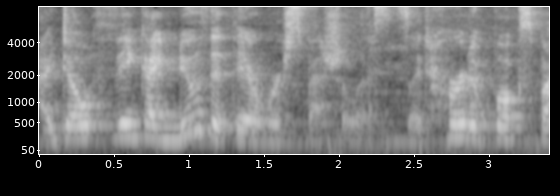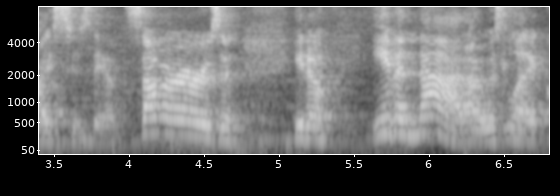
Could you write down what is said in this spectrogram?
I don't think I knew that there were specialists. I'd heard of books by Suzanne Somers and you know, even that, I was like,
